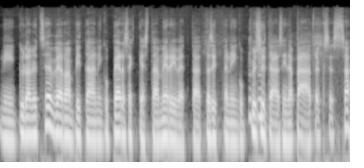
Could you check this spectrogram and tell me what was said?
niin kyllä nyt sen verran pitää niin kuin perse kestää merivettä, että sitten niin kuin pysytään siinä päätöksessä.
